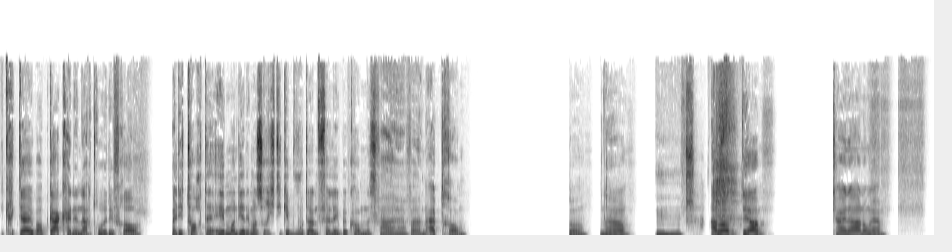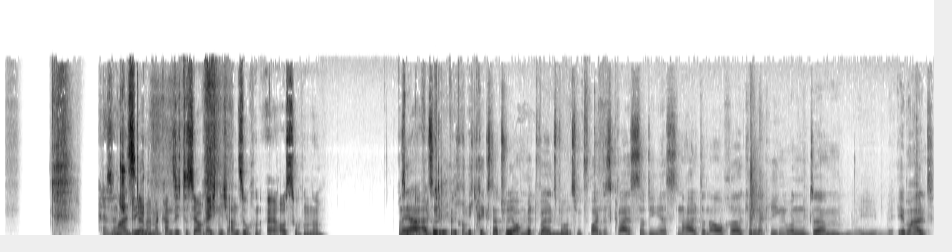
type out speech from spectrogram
die kriegt ja überhaupt gar keine Nachtruhe, die Frau. Weil die Tochter eben, und die hat immer so richtige Wutanfälle bekommen. Das war, war ein Albtraum. So, na. Mhm. Aber ja, keine Ahnung, ey. Ja, das ist halt Mal schon bitter, sehen. weil man kann sich das ja auch echt nicht ansuchen, äh, aussuchen, ne? Was naja, also ich, ich krieg's natürlich auch mit, weil jetzt Mhm. bei uns im Freundeskreis so die ersten halt dann auch äh, Kinder kriegen und ähm, eben halt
